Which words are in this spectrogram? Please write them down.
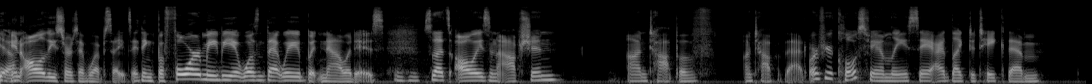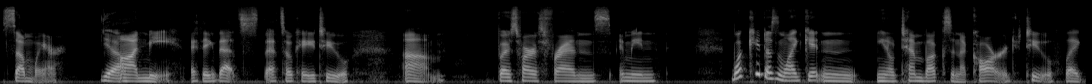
Yeah. And all of these stores have websites. I think before maybe it wasn't that way, but now it is. Mm-hmm. So that's always an option on top of on top of that. Or if your close family say I'd like to take them somewhere Yeah. on me. I think that's that's okay too. Um, but as far as friends, I mean, what kid doesn't like getting you know ten bucks in a card too? Like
